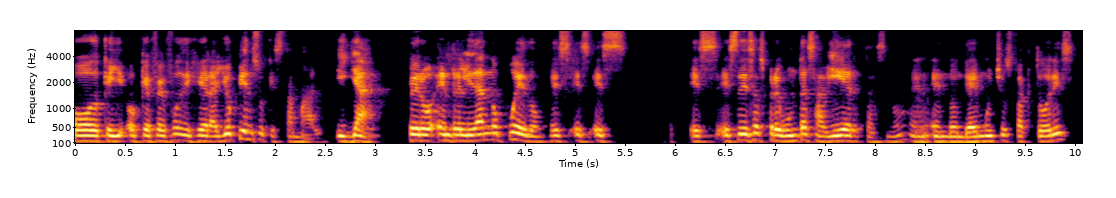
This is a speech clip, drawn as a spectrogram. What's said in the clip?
O que, o que Fefo dijera, yo pienso que está mal. Y ya, pero en realidad no puedo. Es, es, es, de esas preguntas abiertas, ¿no? En, donde hay muchos factores.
